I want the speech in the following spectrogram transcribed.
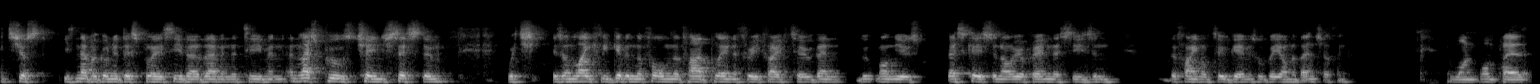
it's just he's never going to displace either of them in the team. And unless Pools change system, which is unlikely given the form they've had playing a 3-5-2, then Luke Molyneux's best case scenario for him this season, the final two games will be on the bench, I think. One one player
